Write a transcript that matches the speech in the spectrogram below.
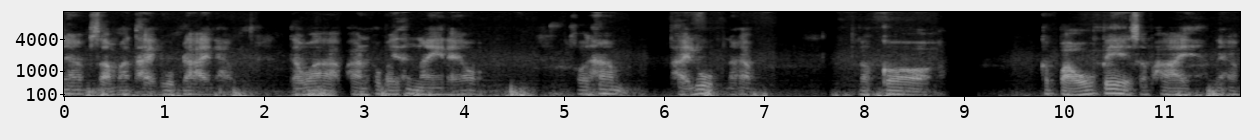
นะครับสามารถถ่ายรูปได้นะครับ แต่ว่าผ่านเข้าไปข้างในแล้วเขาห้ามถ่ายรูปนะครับ แล้วก็กระเป๋าเป้สะพายนะครับ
